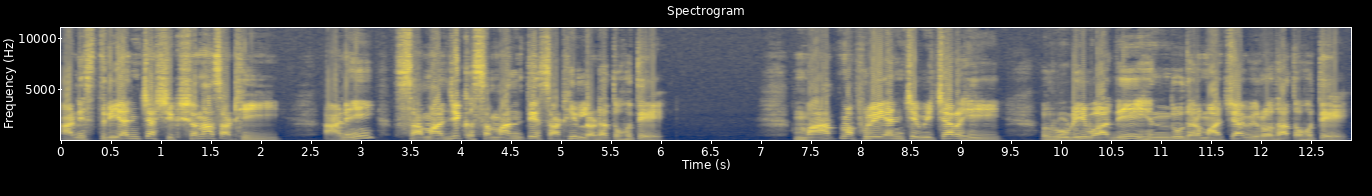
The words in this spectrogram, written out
आणि स्त्रियांच्या शिक्षणासाठी आणि सामाजिक समानतेसाठी लढत होते. महात्मा फुले यांचे विचारही रूढीवादी हिंदू धर्माच्या विरोधात होते.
